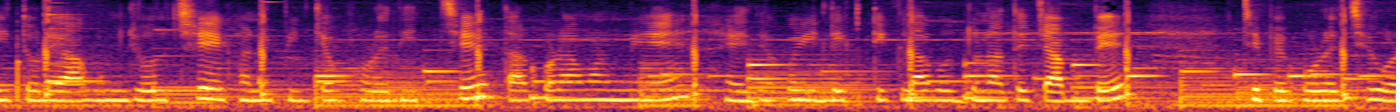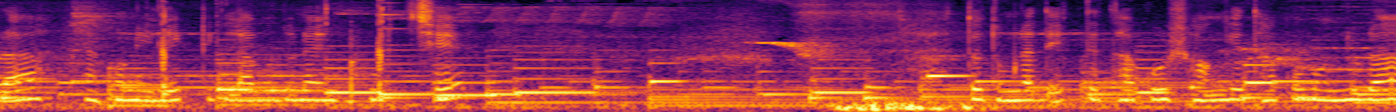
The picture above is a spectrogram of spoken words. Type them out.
ভিতরে আগুন জ্বলছে, এখানে পিৎজা ভরে দিচ্ছে। তারপরে আমার মেয়ে, এই দেখো ইলেকট্রিক লাগুদোনাতে চাপবে, চেপে পড়েছে ওরা। এখন ইলেকট্রিক লাগুদোনায় ঘুরছে। তোমরা দেখতে থাকো সঙ্গে থাকো বন্ধুরা।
